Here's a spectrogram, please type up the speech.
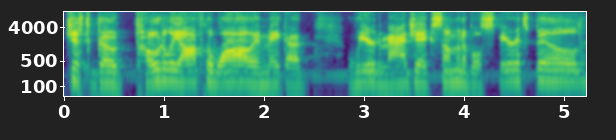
just go totally off the wall and make a weird magic summonable spirits build.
